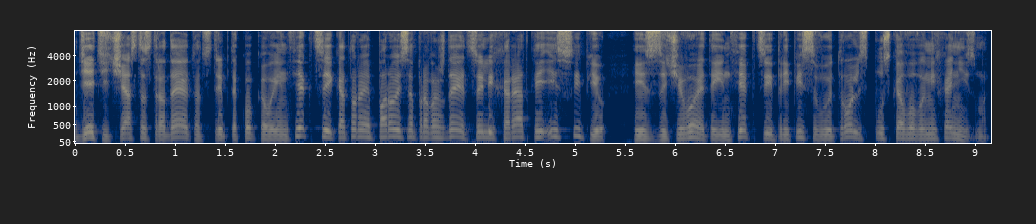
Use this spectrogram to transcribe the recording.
Дети часто страдают от стрептококковой инфекции, которая порой сопровождается лихорадкой и сыпью, из-за чего этой инфекции приписывают роль спускового механизма.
